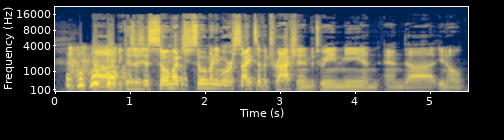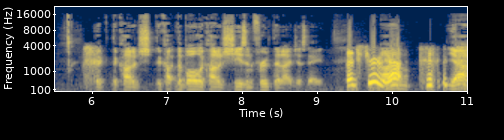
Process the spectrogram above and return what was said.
uh, because there's just so much, so many more sites of attraction between me and and uh, you know the, the cottage the, the, bowl of cottage cheese and fruit that I just ate. That's true. Yeah. Um, yeah.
